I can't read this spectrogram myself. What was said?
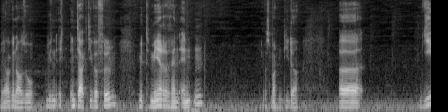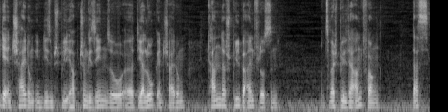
ja genau, so wie ein interaktiver Film mit mehreren Enden. Was machen die da? Äh, jede Entscheidung in diesem Spiel, ihr habt schon gesehen, so äh, Dialogentscheidung, kann das Spiel beeinflussen. Und zum Beispiel der Anfang, dass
